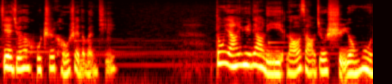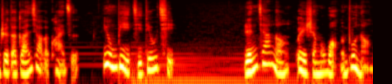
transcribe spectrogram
解决了胡吃口水的问题。东洋御料理老早就使用木质的短小的筷子，用毕即丢弃。人家能，为什么我们不能？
